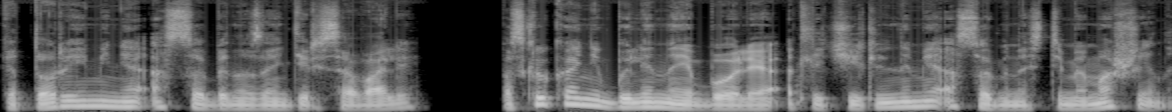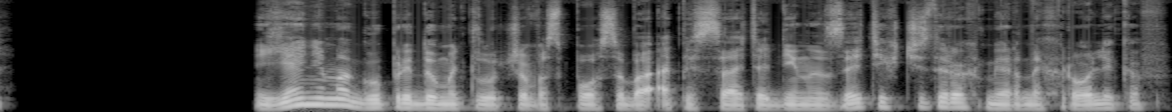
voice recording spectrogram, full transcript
которые меня особенно заинтересовали, поскольку они были наиболее отличительными особенностями машины. Я не могу придумать лучшего способа описать один из этих четырехмерных роликов,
